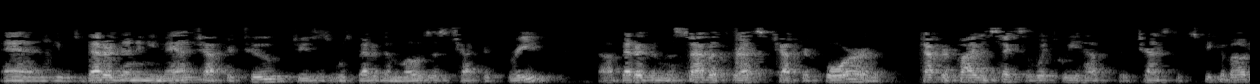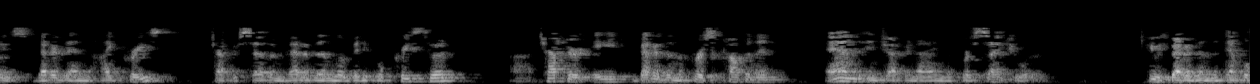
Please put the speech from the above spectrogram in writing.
and he was better than any man, chapter 2. Jesus was better than Moses, chapter 3. Uh, better than the Sabbath rest, chapter 4. And chapter 5 and 6, of which we have the chance to speak about, is better than the high priest. Chapter 7, better than Levitical priesthood. Uh, chapter 8, better than the first covenant. And in chapter 9, the first sanctuary. He was better than the temple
